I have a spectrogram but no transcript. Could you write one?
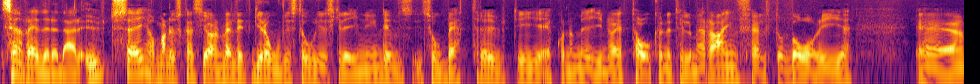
Sen redde det där ut sig, om man nu ska göra en väldigt grov historieskrivning. Det såg bättre ut i ekonomin och ett tag kunde till och med Reinfeldt och Borg eh,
